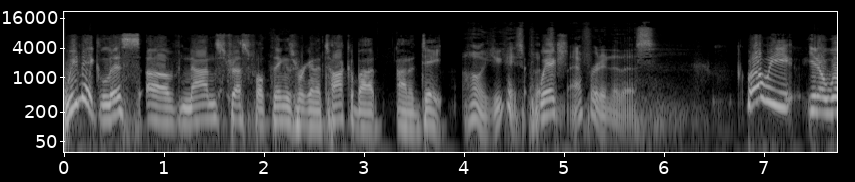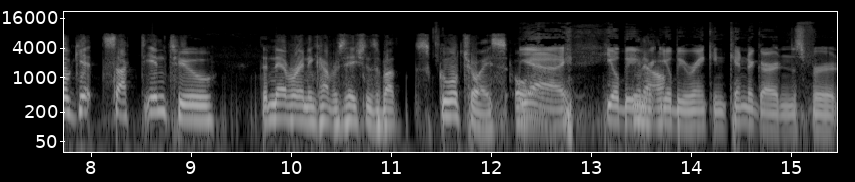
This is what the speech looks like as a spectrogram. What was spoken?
We make lists of non stressful things we're going to talk about on a date. oh, you guys put We some actu- effort into this. Well, we, you know, we'll get sucked into the never-ending conversations about school choice. Or, yeah, you'll be you know. you'll be ranking kindergartens for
